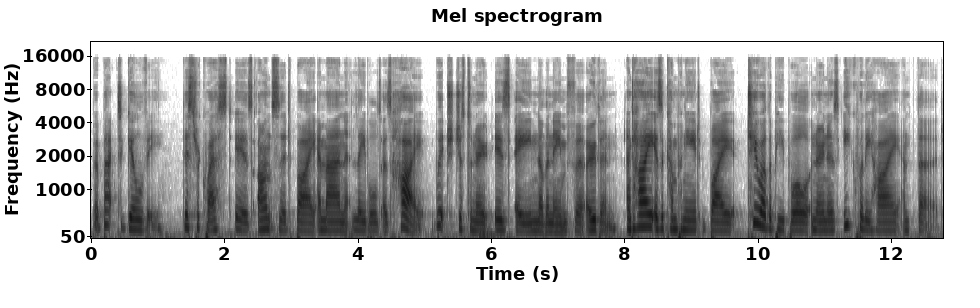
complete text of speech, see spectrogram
But back to Gylfi. This request is answered by a man labelled as High, which, just to note, is another name for Odin. And High is accompanied by two other people known as Equally High and Third.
